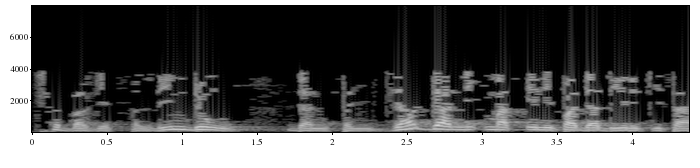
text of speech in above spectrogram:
sebagai pelindung dan penjaga nikmat ini pada diri kita.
